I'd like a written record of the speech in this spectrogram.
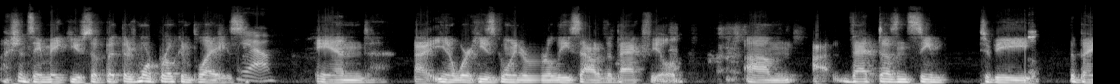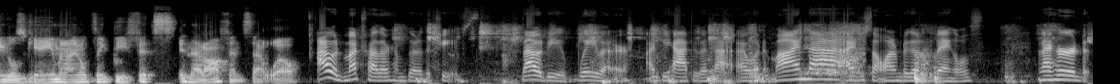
I shouldn't say make use of, but there's more broken plays. Yeah. and uh, you know where he's going to release out of the backfield. Um, uh, that doesn't seem to be the Bengals' game, and I don't think he fits in that offense that well. I would much rather him go to the Chiefs. That would be way better. I'd be happy with that. I wouldn't mind that. I just don't want him to go to the Bengals. And I heard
